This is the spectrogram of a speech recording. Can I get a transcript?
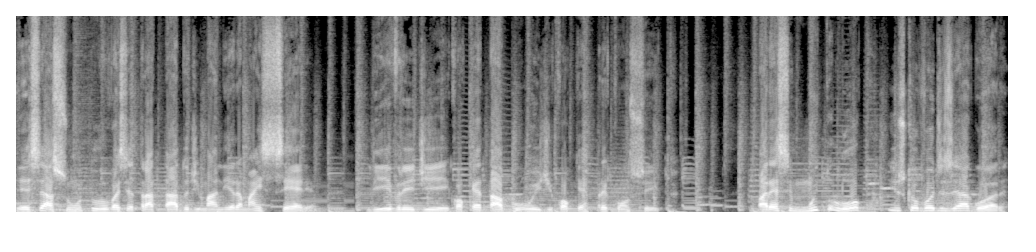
esse assunto vai ser tratado de maneira mais séria, livre de qualquer tabu e de qualquer preconceito. Parece muito louco isso que eu vou dizer agora,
